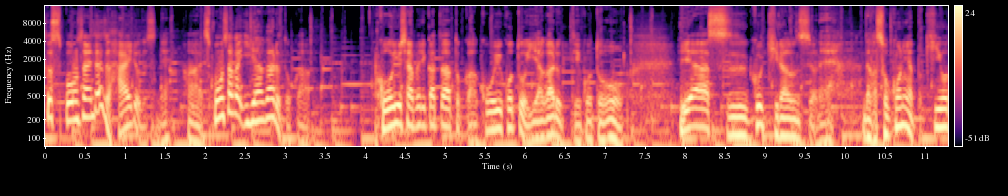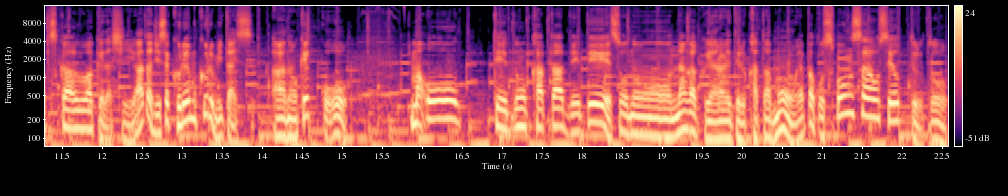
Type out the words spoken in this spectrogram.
それスポンサーに対する配慮ですね、はい、スポンサーが嫌がるとかこういう喋り方とかこういうことを嫌がるっていうことをいやーすごい嫌うんですよねだからそこにやっぱ気を使うわけだしあとは実際クレーム来るみたいですあの結構まあ大手の方ででその長くやられてる方もやっぱこうスポンサーを背負ってると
